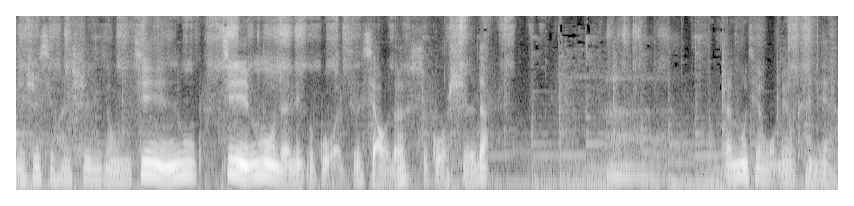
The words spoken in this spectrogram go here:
也是喜欢吃这种金银木金银木的那个果子，小的是果实的啊。但目前我没有看见啊，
